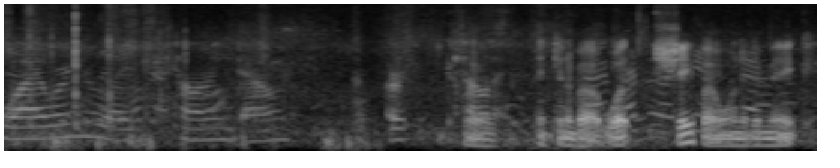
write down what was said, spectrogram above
Why were you like counting down? Or 'cause I was counting? thinking about what shape I wanted to make.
